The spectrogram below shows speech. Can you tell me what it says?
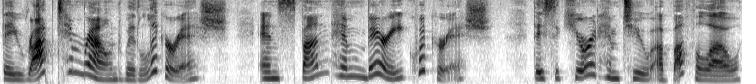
they wrapped him round with licorice and spun him very quickerish. They secured him to a buffalo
